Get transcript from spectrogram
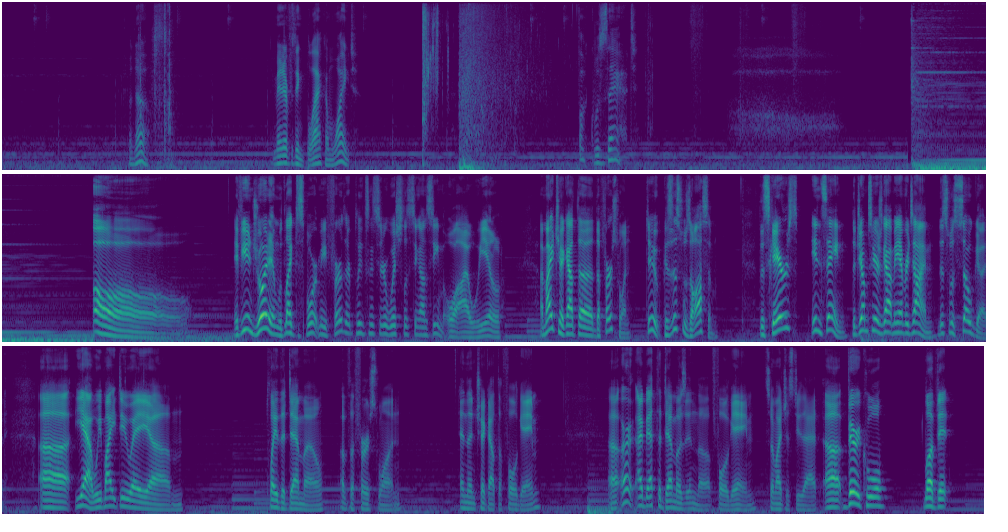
No. Made everything black and white. Fuck was that? Oh. If you enjoyed it and would like to support me further, please consider wishlisting on Steam. Oh, I will. I might check out the, the first one, too, because this was awesome. The scares, insane. The jump scares got me every time. This was so good. Uh, yeah, we might do a, um, play the demo of the first one and then check out the full game. Uh, or I bet the demo's in the full game, so I might just do that. Uh, very cool. Loved it.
